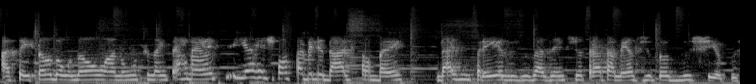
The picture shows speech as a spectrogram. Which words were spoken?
aceitando ou não o anúncio na internet e a responsabilidade também das empresas, dos agentes de tratamento de todos os tipos.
